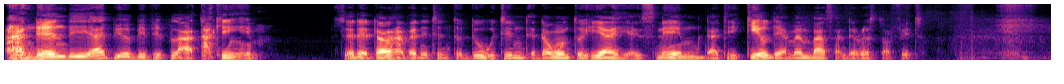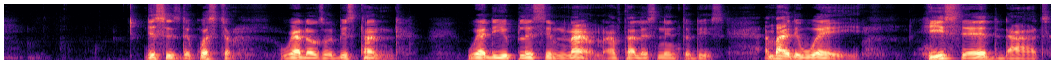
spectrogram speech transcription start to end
And then the IPOB people are attacking him. Say they don't have anything to do with him. They don't want to hear his name, that he killed their members and the rest of it. This is the question. Where does Obi stand? Where do you place him now after listening to this? And by the way, he said that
